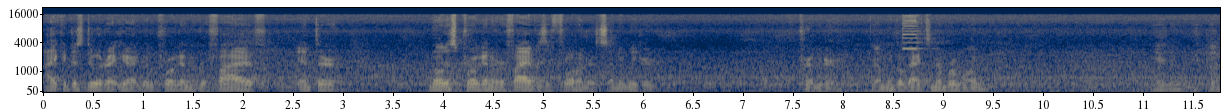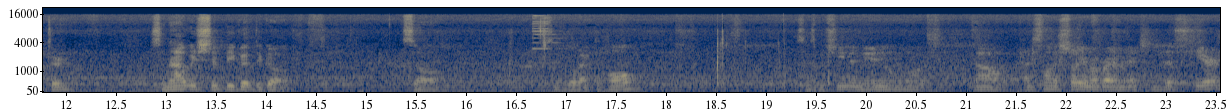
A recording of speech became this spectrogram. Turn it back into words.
I could just do it right here. I go to program number five, enter. Notice program number five is a 400 centimeter perimeter. I'm to go back to number one, and I'm going to enter. So now we should be good to go. So, just gonna go back to home. It says machine and manual mode. Now, I just want to show you, remember I mentioned this here?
